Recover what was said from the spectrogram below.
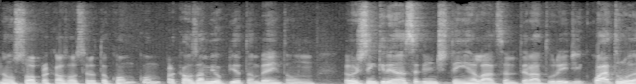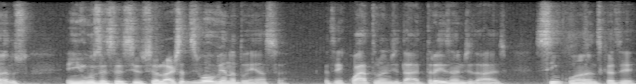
não só para causar o ceratocoma, como para causar miopia também. Então, hoje tem criança que a gente tem relatos na literatura aí de 4 anos em uso excessivo do celular já desenvolvendo a doença. Quer dizer, 4 anos de idade, 3 anos de idade, 5 anos, quer dizer,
